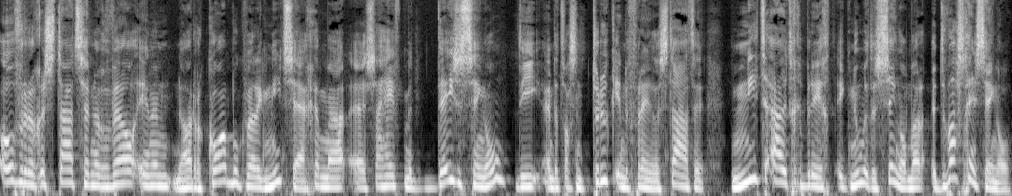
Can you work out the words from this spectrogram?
Overigens staat zij nog wel in een nou, recordboek, wil ik niet zeggen. Maar eh, zij heeft met deze single, die, en dat was een truc in de Verenigde Staten, niet uitgebracht. Ik noem het een single, maar het was geen single.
